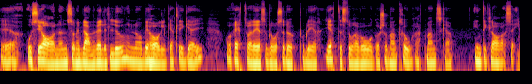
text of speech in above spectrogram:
eh, oceanen som ibland är väldigt lugn och behaglig att ligga i. Och rätt vad det är så blåser det upp och blir jättestora vågor som man tror att man ska inte klara sig.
